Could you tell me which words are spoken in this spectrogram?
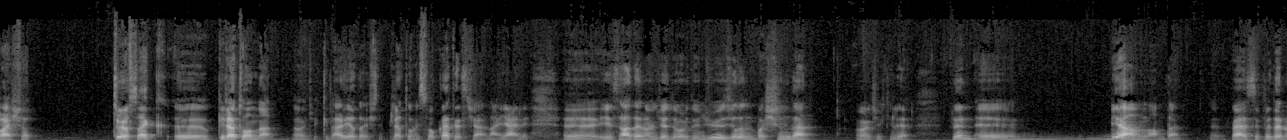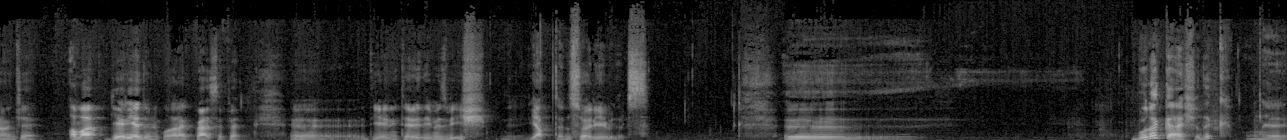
başlatıyorsak e, Platon'dan öncekiler ya da işte Platon Sokrates çağından yani e, İsa'dan önce 4. yüzyılın başından öncekilerin e, bir anlamda e, felsefeden önce ama geriye dönük olarak felsefe e, diye nitelediğimiz bir iş yaptığını söyleyebiliriz. E, buna karşılık e,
